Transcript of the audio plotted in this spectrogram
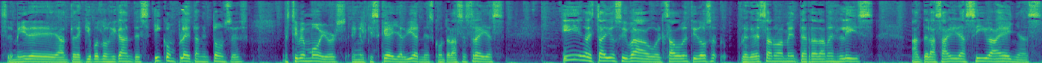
se mide ante el equipo de los gigantes y completan entonces Steven Moyers en el Quisqueya el viernes contra las estrellas. Y en el estadio Cibao el sábado 22 regresa nuevamente Radames Liz ante las águilas cibaeñas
